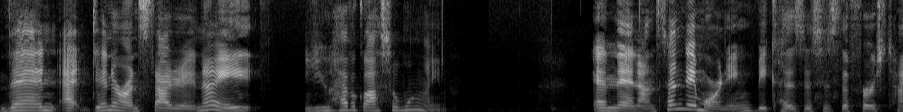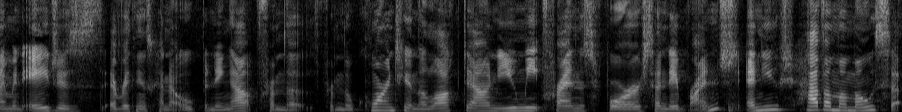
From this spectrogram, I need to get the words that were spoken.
Then at dinner on Saturday night, you have a glass of wine. And then on Sunday morning, because this is the first time in ages, everything's kind of opening up from the from the quarantine, and the lockdown. You meet friends for Sunday brunch, and you have a mimosa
